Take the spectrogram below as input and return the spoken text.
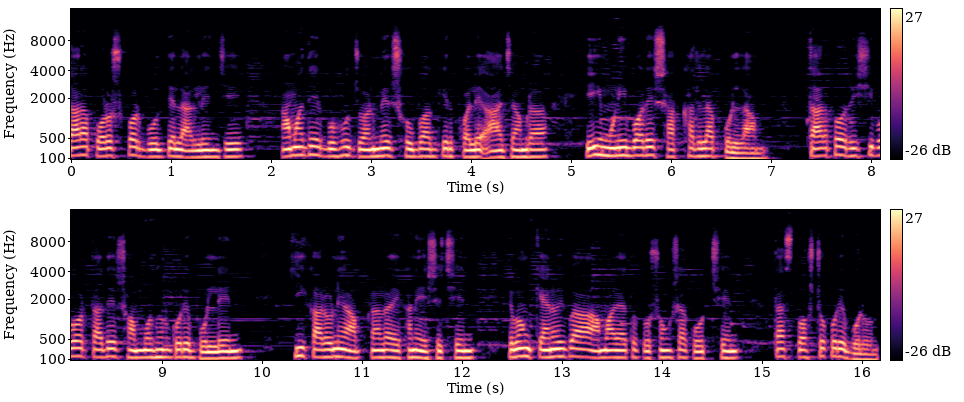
তারা পরস্পর বলতে লাগলেন যে, আমাদের বহু জন্মের সৌভাগ্যের ফলে আজ আমরা এই মণিবরের সাক্ষাৎ লাভ করলাম। তারপর ঋষিবর তাদের সম্বোধন করে বললেন, কী কারণে আপনারা এখানে এসেছেন এবং কেনই বা আমার এত প্রশংসা করছেন তা স্পষ্ট করে বলুন।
